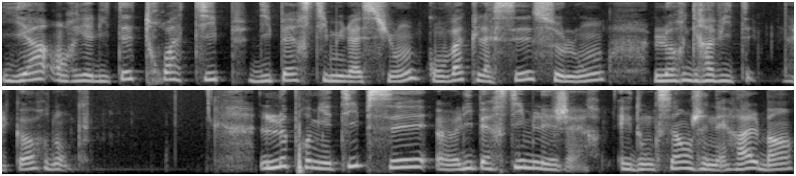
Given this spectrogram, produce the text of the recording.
il y a en réalité trois types d'hyperstimulation qu'on va classer selon leur gravité, d'accord? Donc, le premier type, c'est euh, l'hyperstime légère. Et donc ça, en général, ben,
